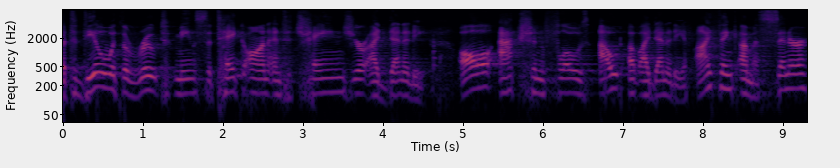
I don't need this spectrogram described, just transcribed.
But to deal with the root means to take on and to change your identity. All action flows out of identity. If I think I'm a sinner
